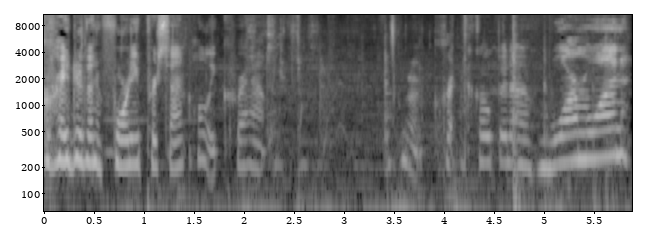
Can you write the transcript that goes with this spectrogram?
Greater than 40%? Holy crap. I'm gonna crack open a warm one.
